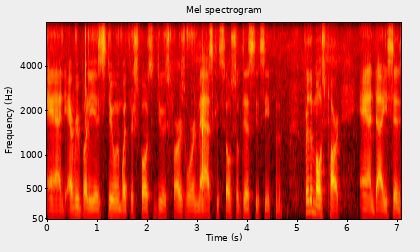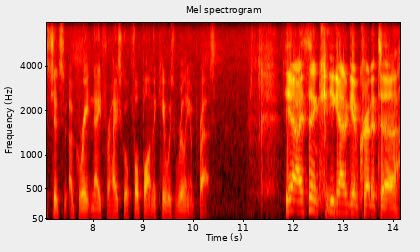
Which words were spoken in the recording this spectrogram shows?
And everybody is doing what they're supposed to do as far as wearing masks and social distancing for the for the most part. And uh, he said it's just a great night for high school football, and the kid was really impressed. Yeah, I think you got to give credit to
